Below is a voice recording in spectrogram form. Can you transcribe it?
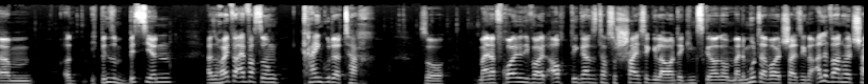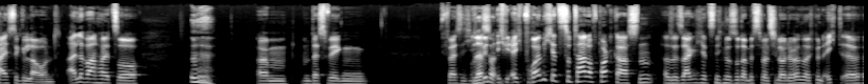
Ähm, und ich bin so ein bisschen, also heute war einfach so ein kein guter Tag. So. Meiner Freundin, die war heute auch den ganzen Tag so scheiße gelaunt, der ging's genau. Und meine Mutter war heute scheiße gelaunt. Alle waren heute scheiße gelaunt. Alle waren heute so. äh. Ähm, und deswegen, ich weiß nicht, ich, bin- ich, ich freue mich jetzt total auf Podcasten. Also sage ich jetzt nicht nur so, damit weil es die Leute hören, sondern ich bin echt äh,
